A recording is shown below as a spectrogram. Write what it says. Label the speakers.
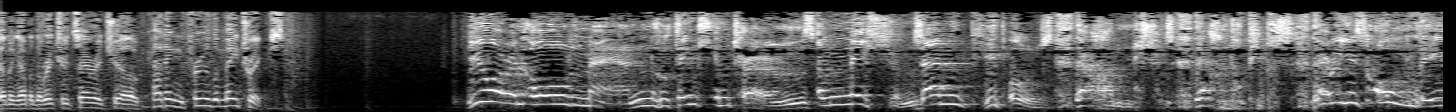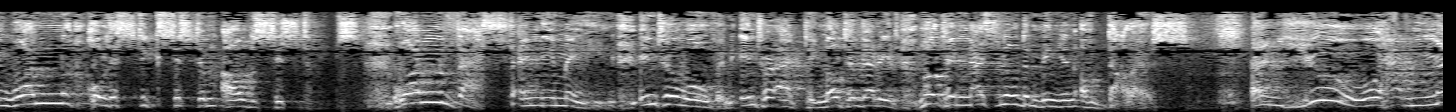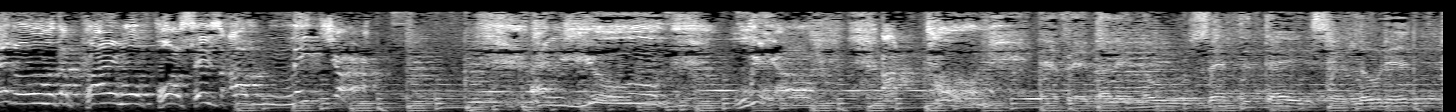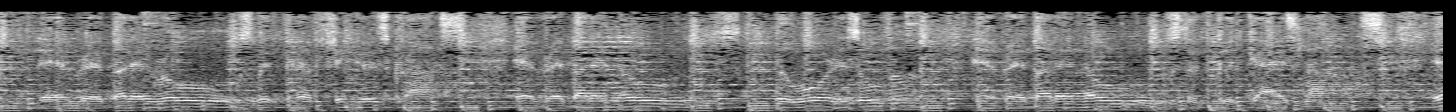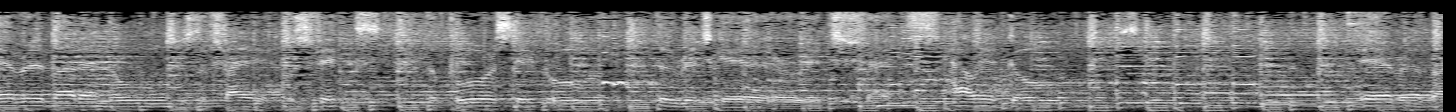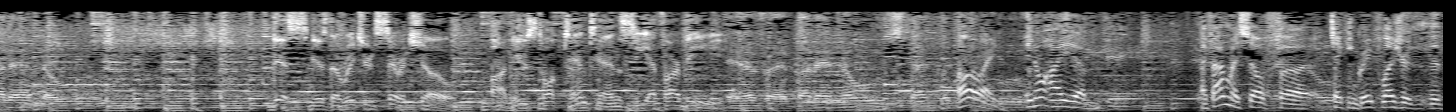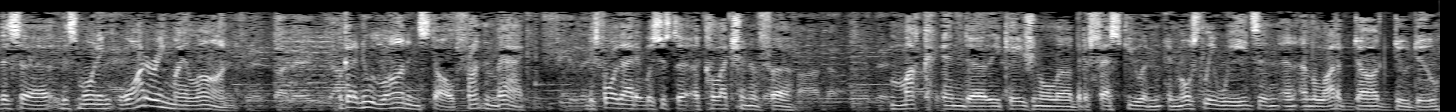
Speaker 1: Coming up on the Richard Syrett Show, cutting through the matrix.
Speaker 2: You are an old man who thinks in terms of nations and peoples. There are nations. There are no peoples. There is only one holistic system of systems. One vast and immane, interwoven, interacting, multivariate, multinational dominion of dollars. And you have meddled with the primal forces of nature and you will atone.
Speaker 3: Everybody knows that the dice are loaded. Everybody rolls with their fingers crossed. Everybody knows good guys lost. Everybody knows the fight was fixed. The poor stay poor, the rich get rich. That's how it goes. Everybody knows.
Speaker 4: This is the Richard Syrett Show on News Talk 1010 CFRB.
Speaker 3: Everybody knows that.
Speaker 5: All right. You know, I. Um, I found myself uh, taking great pleasure th- this uh, this morning watering my lawn. I've got a new lawn installed, front and back. Before that, it was just a, a collection of uh, muck and uh, the occasional uh, bit of fescue and, and mostly weeds and, and, and, a lot of dog doo-doo.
